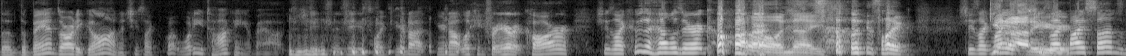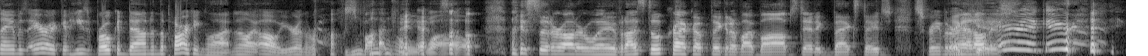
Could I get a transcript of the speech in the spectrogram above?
The the band's already gone." And she's like, "What What are you talking about?" And, she, and she's like, "You're not You're not looking for Eric Carr." She's like, "Who the hell is Eric Carr?" Oh, nice. he's like. She's like, Get my, she's here. like, my son's name is Eric, and he's broken down in the parking lot. And they're like, oh, you're in the wrong spot, man. Oh, wow. So they sent her on her way, but I still crack up thinking of my mom standing backstage screaming her That head off. Eric, Eric.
